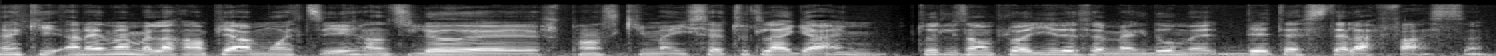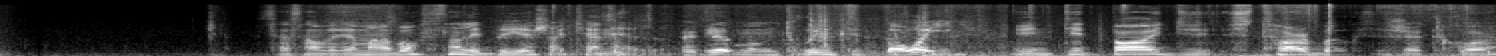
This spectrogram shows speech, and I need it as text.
Ok, honnêtement, il me l'a rempli à moitié. Rendu là, euh, je pense qu'il maïssait toute la gang. Tous les employés de ce McDo me détestaient la face. Ça sent vraiment bon. Ça sent les brioches à cannelle. Fait que là, on va me trouver une petite paille. Une petite paille du Starbucks, je crois.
